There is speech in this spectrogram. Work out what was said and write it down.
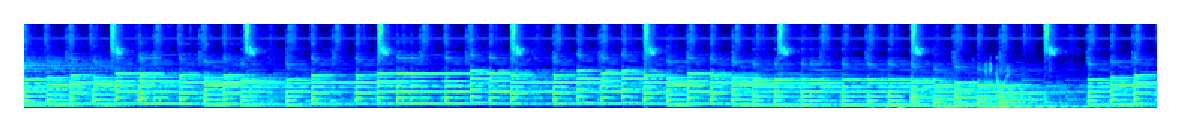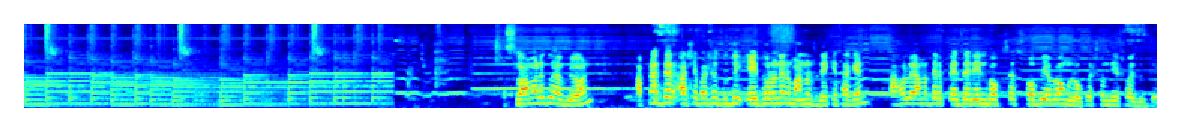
আসসালামু আলাইকুম এভরিওয়ান আপনাদের আশেপাশে যদি এই ধরনের মানুষ দেখে থাকেন, তাহলে আমাদের পেজের ইনবক্সে ছবি এবং লোকেশন দিয়ে সহযোগিতা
